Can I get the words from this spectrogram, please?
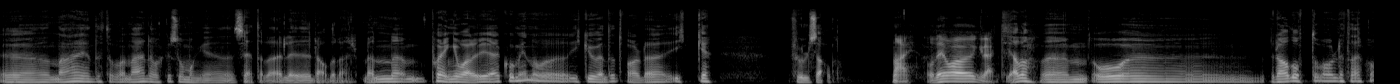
Uh, nei, dette var, nei, det var ikke så mange seter der, eller rader der. Men uh, poenget var at jeg kom inn, og ikke uventet var det ikke full sal. Nei, og det var greit. Ja da, eh, og eh, rad åtte var vel dette her på.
